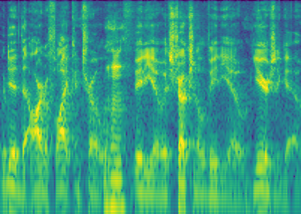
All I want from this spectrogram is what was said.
we did the art of flight control Mhm. video, instructional video years ago.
